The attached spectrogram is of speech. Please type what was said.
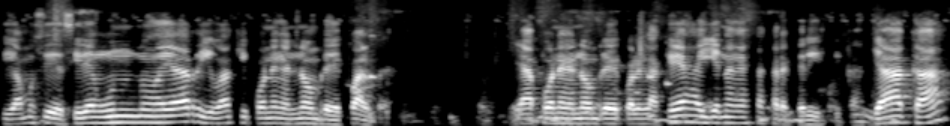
digamos, si deciden uno de arriba, aquí ponen el nombre de cuál, ¿verdad? Ya ponen el nombre de cuál es la queja y llenan estas características. Ya acá,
